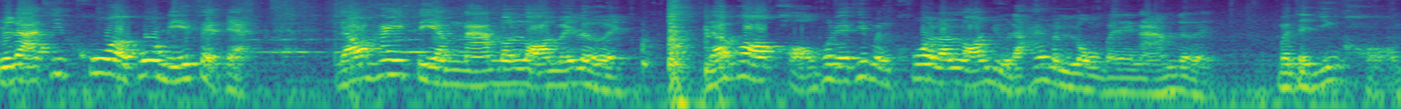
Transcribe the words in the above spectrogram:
เวลาที่คั่วพวกนี้เสร็จเนี่ย แล้วให้เตรียมน้ำร้อนๆไว้เลย แล้วพอของพวกนี้ที่มันคั่วร้อนๆอยู่แล้วให้มันลงไปในน้ำเลย มันจะยิ่งหอม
